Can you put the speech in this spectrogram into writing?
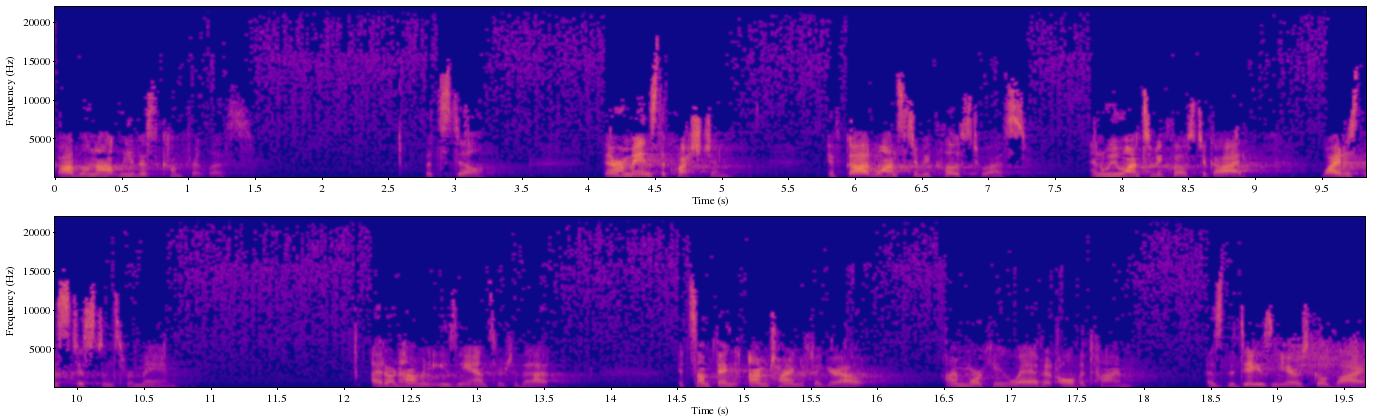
God will not leave us comfortless. But still, there remains the question if God wants to be close to us, and we want to be close to God, why does this distance remain? I don't have an easy answer to that. It's something I'm trying to figure out. I'm working away at it all the time as the days and years go by.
